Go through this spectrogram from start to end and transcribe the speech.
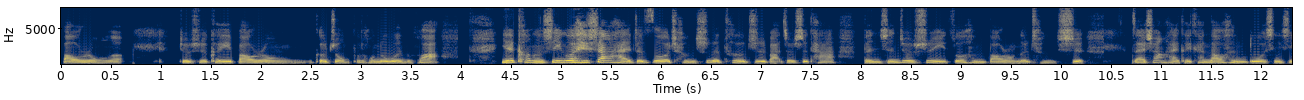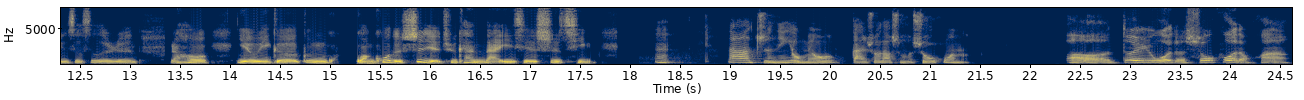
包容了，就是可以包容各种不同的文化。也可能是因为 上海这座城市的特质吧，就是它本身就是一座很包容的城市。在上海可以看到很多形形色色的人，然后也有一个更广阔的视野去看待一些事情。嗯，那芷宁有没有感受到什么收获呢？呃，对于我的收获的话，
